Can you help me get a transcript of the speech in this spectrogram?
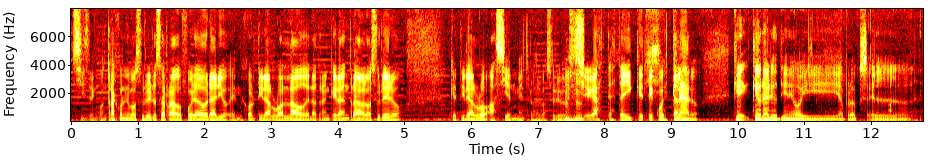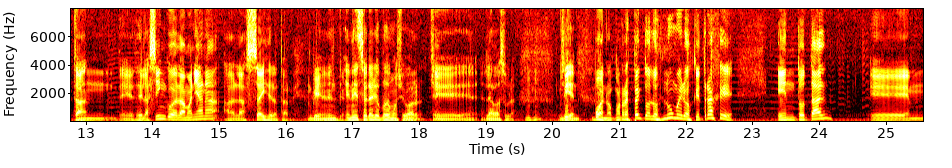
si te encontrás con el basurero cerrado fuera de horario, es mejor tirarlo al lado de la tranquera de entrada al basurero que tirarlo a 100 metros del basurero. Si llegaste hasta ahí, ¿qué te cuesta? Claro. ¿Qué, qué horario tiene hoy aprox? El... Están desde las 5 de la mañana a las 6 de la tarde. Bien, en, en ese horario podemos llevar Sí. eh, la basura. Bien. Bueno, con respecto a los números que traje, en total, eh,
